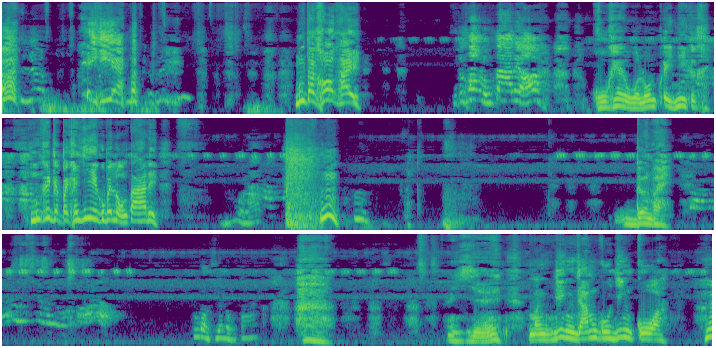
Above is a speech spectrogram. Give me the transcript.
ฮะไอ้เหี้ยมึงตะคอกใครมึงจะคล้องหลวงตาเลยเหรอกูแค่หัวโล้นไอ้นี่ก็มึงก็จะไปขยี้กูเป็นหลงตาดิหัวเราะอืม เดินไปมึงบอกเฮียหลวงตาไอ้เหี้ยมันยิ่งย้ำกูยิ่งกลัวฮึ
